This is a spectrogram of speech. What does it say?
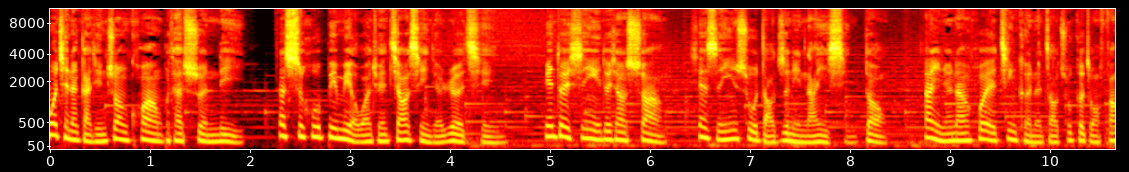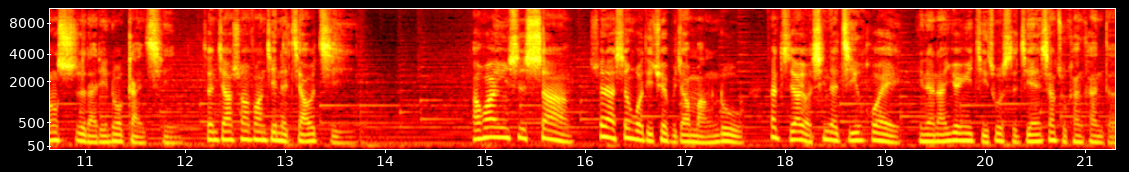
目前的感情状况不太顺利，但似乎并没有完全浇熄你的热情。面对心仪对象上，现实因素导致你难以行动，但你仍然会尽可能找出各种方式来联络感情，增加双方间的交集。桃花运势上，虽然生活的确比较忙碌，但只要有新的机会，你仍然愿意挤出时间相处看看的。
